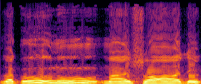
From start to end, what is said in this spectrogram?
وكونوا مع الصادقين.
